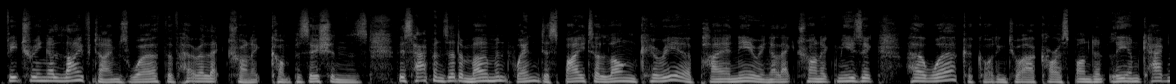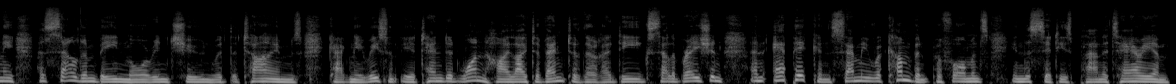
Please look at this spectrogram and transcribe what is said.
featuring a lifetime's worth of her electronic compositions. This happens at a moment when, despite a long career pioneering electronic music, her work, according to our correspondent Liam Cagney, has seldom been more in tune with the times. Cagney recently attended one highlight event of the Radigue celebration an epic and semi recumbent performance in the city's planetarium,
